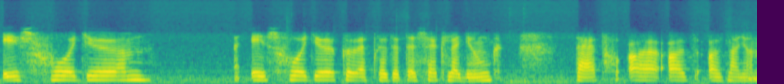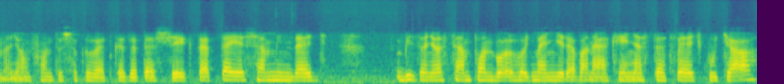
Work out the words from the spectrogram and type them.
és hogy és hogy következetesek legyünk tehát az, az nagyon-nagyon fontos a következetesség. Tehát teljesen mindegy bizonyos szempontból, hogy mennyire van elkényeztetve egy kutya,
